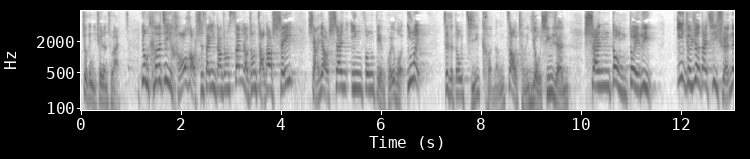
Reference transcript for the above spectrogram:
就给你确认出来。用科技好好十三亿当中三秒钟找到谁？想要煽阴风点鬼火，因为这个都极可能造成有心人煽动对立，一个热带气旋呢。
